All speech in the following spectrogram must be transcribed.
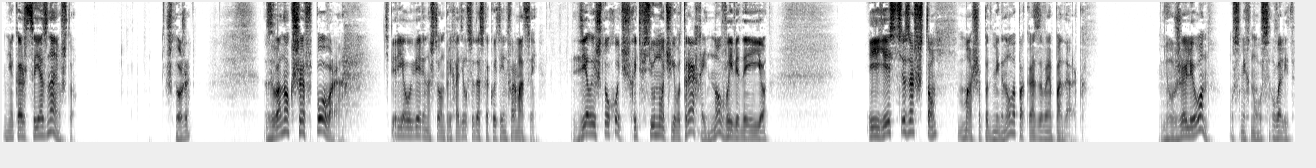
«Мне кажется, я знаю, что». «Что же?» «Звонок шеф-повара. Теперь я уверена, что он приходил сюда с какой-то информацией. Делай, что хочешь, хоть всю ночь его трахай, но выведай ее». «И есть за что», — Маша подмигнула, показывая подарок. «Неужели он?» — усмехнулась Лолит.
